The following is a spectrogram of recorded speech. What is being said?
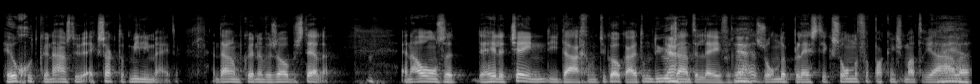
heel goed kunnen aansturen, exact op millimeter. En daarom kunnen we zo bestellen. En al onze, de hele chain, die dagen we natuurlijk ook uit om duurzaam te leveren. Hè? Zonder plastic, zonder verpakkingsmaterialen,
